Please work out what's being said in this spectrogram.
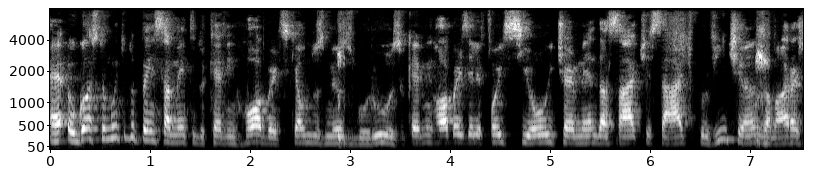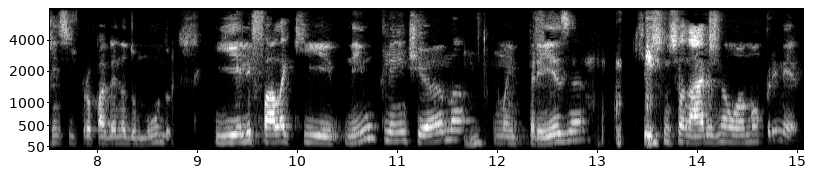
é, eu gosto muito do pensamento do Kevin Roberts, que é um dos meus gurus. O Kevin Roberts ele foi CEO e chairman da Saatchi Saatchi por 20 anos, a maior agência de propaganda do mundo. E ele fala que nenhum cliente ama uma empresa que os funcionários não amam primeiro.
